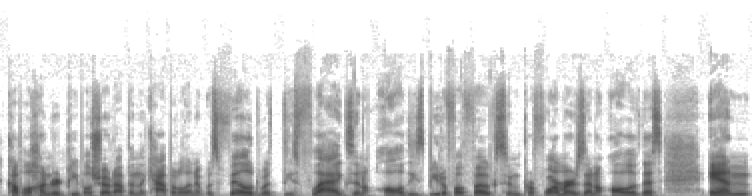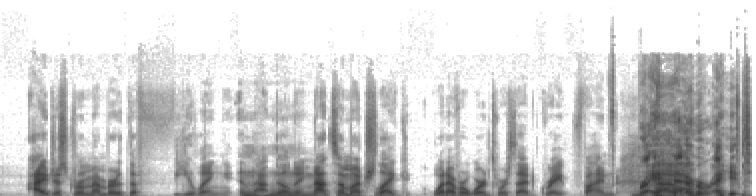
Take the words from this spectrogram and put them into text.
A couple hundred people showed up in the Capitol, and it was filled with these flags and all these beautiful folks and performers and all of this. And I just remember the feeling in that mm-hmm. building. Not so much like whatever words were said. Great, fine, Right, Um, right.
